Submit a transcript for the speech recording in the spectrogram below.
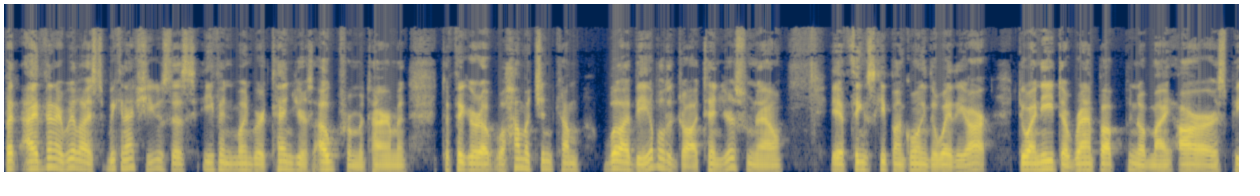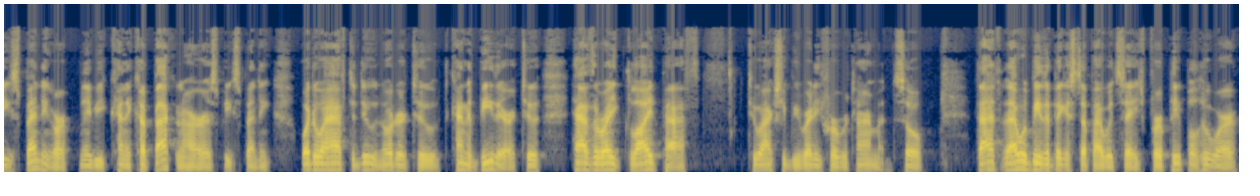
but I then I realized we can actually use this even when we're ten years out from retirement to figure out well how much income will I be able to draw ten years from now if things keep on going the way they are? Do I need to ramp up you know my RRSP spending or maybe kind of cut back on RRSP spending? What do I have to do in order to kind of be there to have the right glide path to actually be ready for retirement. So that that would be the biggest step I would say for people who are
